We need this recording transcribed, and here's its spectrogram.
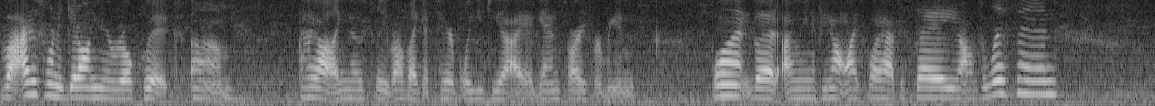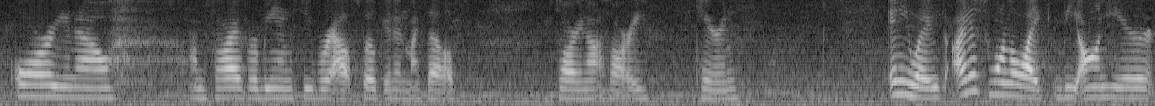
but I just want to get on here real quick. Um, I got like no sleep. I have like a terrible UTI again. Sorry for being blunt, but I mean, if you don't like what I have to say, you don't have to listen. Or, you know, I'm sorry for being super outspoken in myself. Sorry, not sorry. Karen. Anyways, I just want to like be on here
